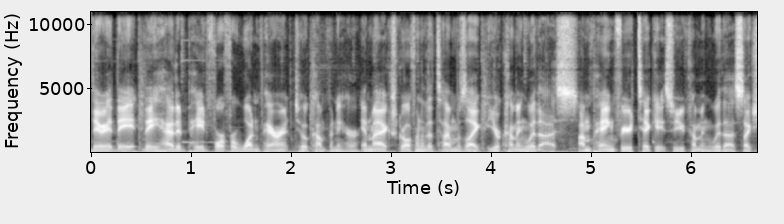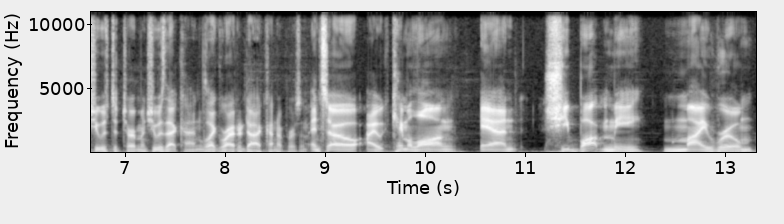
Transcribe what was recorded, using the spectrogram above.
they they they had it paid for for one parent to accompany her. And my ex-girlfriend at the time was like, "You're coming with us. I'm paying for your ticket, so you're coming with us." Like she was determined. She was that kind, like ride or die kind of person. And so I came along, and she bought me my room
